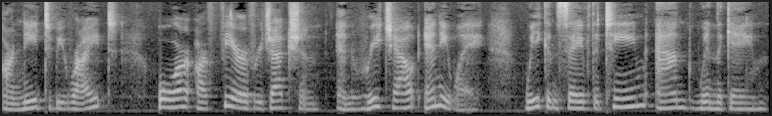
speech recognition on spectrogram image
our need to be right, or our fear of rejection and reach out anyway, we can save the team and win the game.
